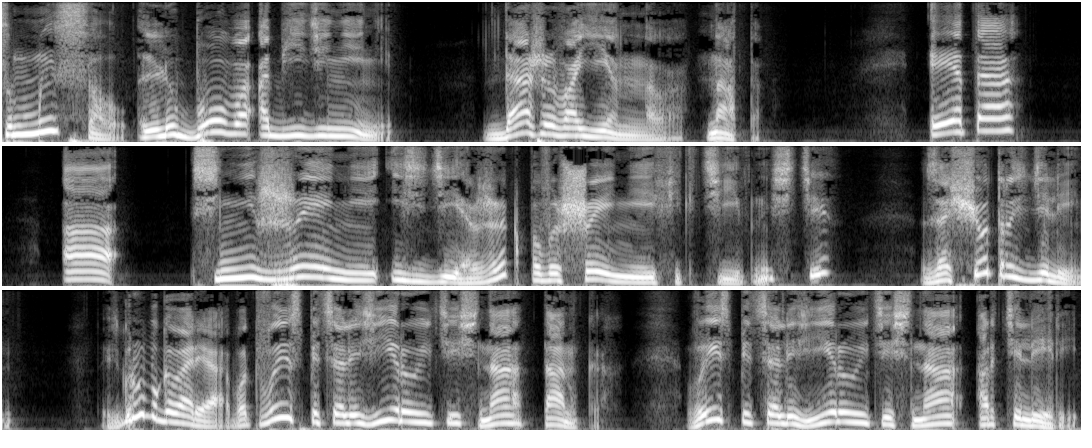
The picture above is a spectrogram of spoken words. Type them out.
смысл любого объединения, даже военного НАТО, это а, снижение издержек, повышение эффективности за счет разделений. То есть, грубо говоря, вот вы специализируетесь на танках, вы специализируетесь на артиллерии,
